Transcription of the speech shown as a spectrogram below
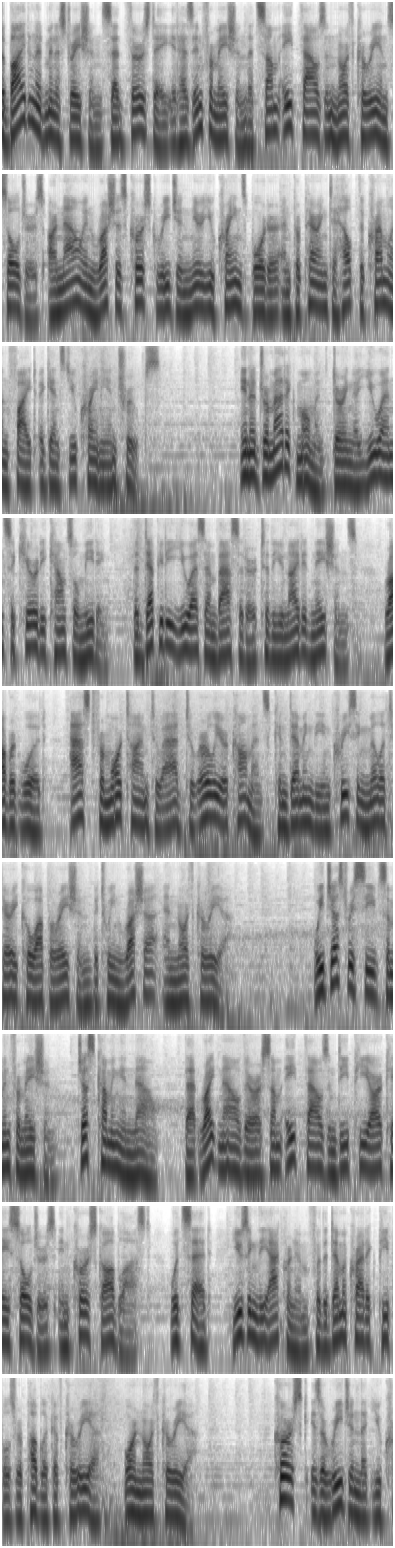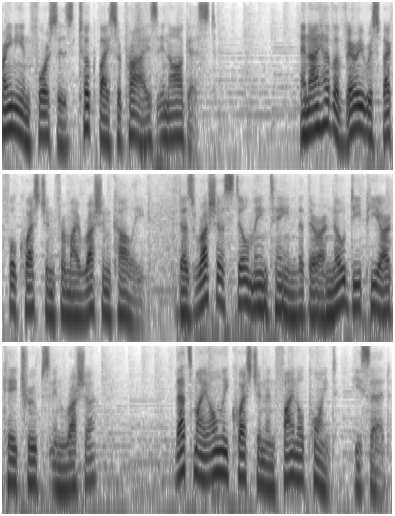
The Biden administration said Thursday it has information that some 8,000 North Korean soldiers are now in Russia's Kursk region near Ukraine's border and preparing to help the Kremlin fight against Ukrainian troops. In a dramatic moment during a UN Security Council meeting, the deputy U.S. ambassador to the United Nations, Robert Wood, asked for more time to add to earlier comments condemning the increasing military cooperation between Russia and North Korea. We just received some information, just coming in now, that right now there are some 8,000 DPRK soldiers in Kursk Oblast, Wood said, using the acronym for the Democratic People's Republic of Korea, or North Korea. Kursk is a region that Ukrainian forces took by surprise in August. And I have a very respectful question for my Russian colleague. Does Russia still maintain that there are no DPRK troops in Russia? That's my only question and final point, he said.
